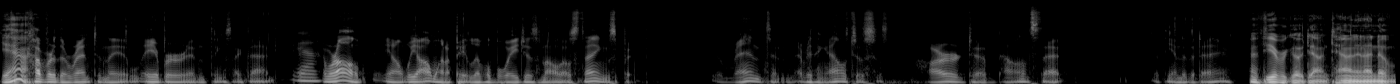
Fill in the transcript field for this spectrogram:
Yeah. to cover the rent and the labor and things like that. Yeah. And we're all, you know, we all want to pay livable wages and all those things, but the rent and everything else just is hard to balance that at the end of the day. If you ever go downtown, and I know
